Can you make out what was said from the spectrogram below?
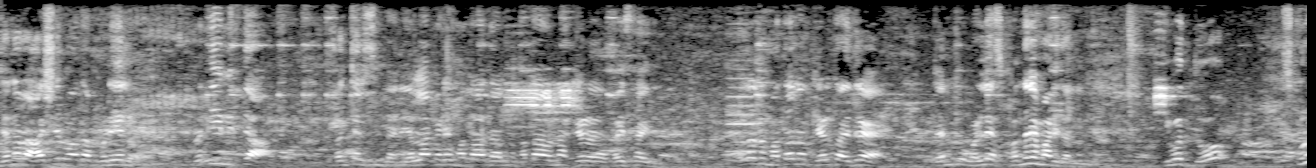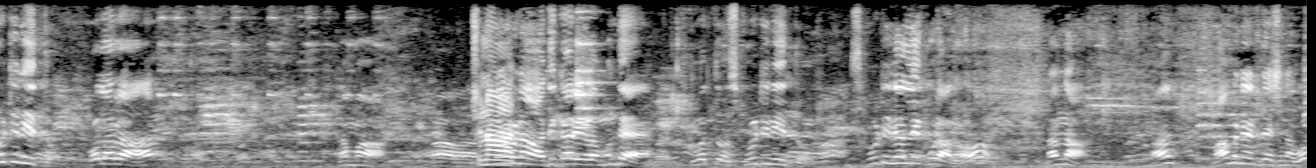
ಜನರ ಆಶೀರ್ವಾದ ಪಡೆಯಲು ಪ್ರತಿನಿತ್ಯ ಸಂಚರಿಸಿದ್ದೇನೆ. ಎಲ್ಲ ಕಡೆ ಮತದಾನ ಮತವನ್ನು ಕೇಳ ಬಯಸ್ತಾ ಇದ್ದೀನಿ. ಎಲ್ಲನೂ ಮತನ ಕೇಳ್ತಾ ಇದ್ದರೆ ಜನರು ಒಳ್ಳೆಯ ಸ್ಪಂದನೆ ಮಾಡಿದ್ದಾರೆ ನನಗೆ ಇವತ್ತು ಸ್ಕ್ರೂಟಿನಿ ಇತ್ತು. ಕೋಲಾರ ನಮ್ಮ ಚುನಾವಣಾ- ಚುನಾವಣಾ ಅಧಿಕಾರಿಗಳ ಮುಂದೆ ಇವತ್ತು ಸ್ಕ್ರೂಟಿನಿ ಇತ್ತು. ಸ್ಕ್ರೂಟಿನಲ್ಲಿ ಕೂಡ ನನ್ನ ಆ, ನಾಮನಿರ್ದೇಶನವು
